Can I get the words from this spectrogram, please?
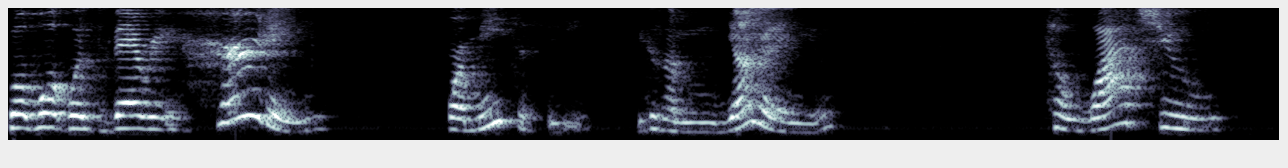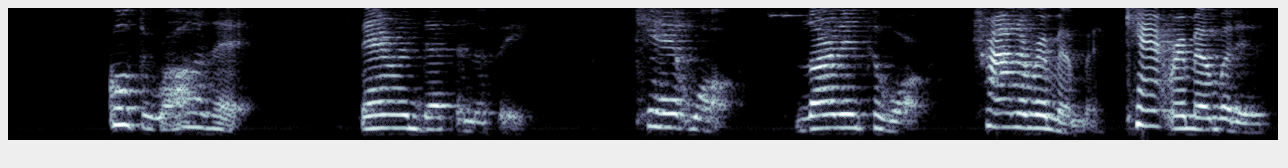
But what was very hurting for me to see, because I'm younger than you, to watch you go through all of that, staring death in the face, can't walk, learning to walk, trying to remember, can't remember this,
